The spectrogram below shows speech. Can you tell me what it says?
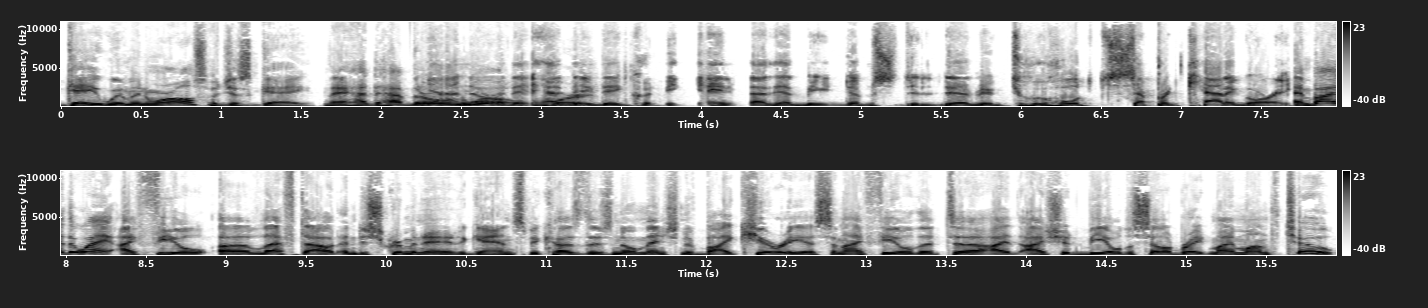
gay women were also just gay. They had to have their yeah, own no, world. they had they, they could be gay. That had to be that'd be a whole separate category. And by the way, I feel uh, left out and discriminated against because there's no mention of bicurious, and I feel that uh, I, I should be able to celebrate my month too.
